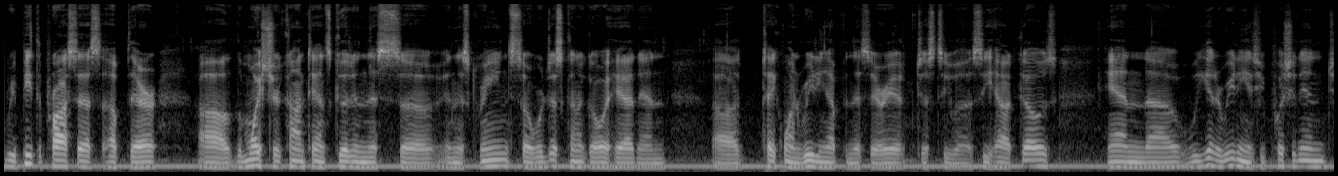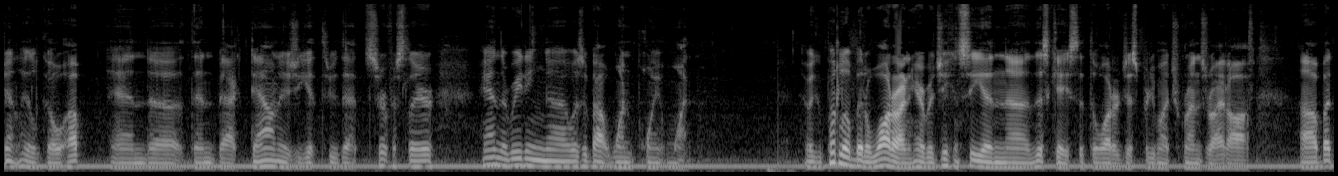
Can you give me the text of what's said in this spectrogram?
repeat the process up there. Uh, the moisture content's good in this uh, in this green, so we're just going to go ahead and uh, take one reading up in this area just to see how it goes. And we get a reading as you push it in gently, it'll go up and uh, then back down as you get through that surface layer and the reading uh, was about 1.1. We can put a little bit of water on here but you can see in uh, this case that the water just pretty much runs right off. Uh, but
